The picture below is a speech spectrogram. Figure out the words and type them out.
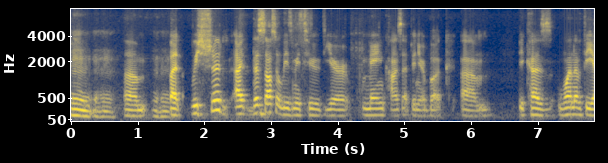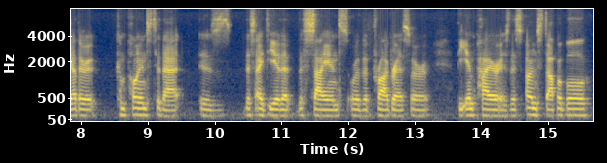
Mhm. um, Mhm. but we should I, this also leads me to your main concept in your book um, because one of the other components to that is this idea that the science or the progress or the empire is this unstoppable,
